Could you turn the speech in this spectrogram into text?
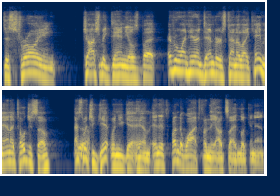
destroying Josh McDaniels, but everyone here in Denver is kind of like, hey, man, I told you so. That's yeah. what you get when you get him. And it's fun to watch from the outside looking in.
